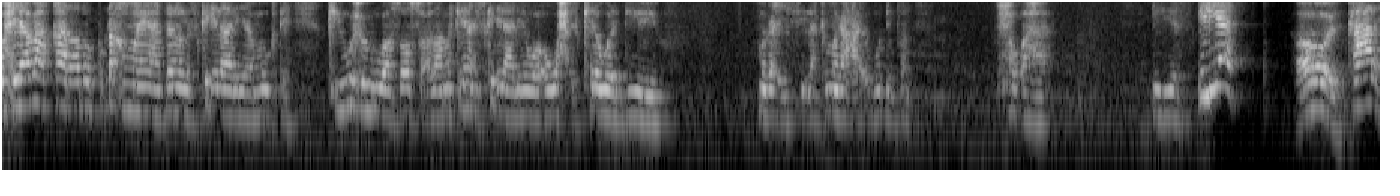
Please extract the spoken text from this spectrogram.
waxyaabaha qaar adoo ku dhaqmaya haddana laiska ilaaliyaa maogta kii wuxuu yiri waa soo socdaa marka inaan iska ilaaliyo waa wax iskala waardiyayo magaciisi laakiin magacaa ugu dhiban. Muxuu ahaa ilyas ilyas haahoy kaale!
